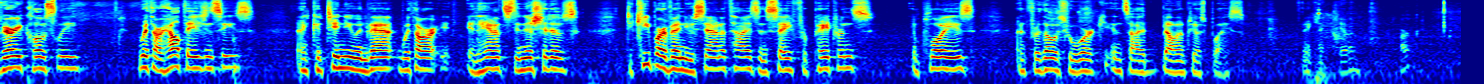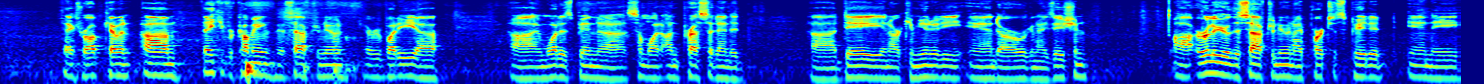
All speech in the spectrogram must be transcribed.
very closely with our health agencies and continue with our enhanced initiatives to keep our venue sanitized and safe for patrons, employees, and for those who work inside Bell MTS Place. Thank you. Kevin, Mark? Thanks, Rob. Kevin, um, thank you for coming this afternoon, everybody, uh, uh, and what has been a somewhat unprecedented uh, day in our community and our organization. Uh, earlier this afternoon, I participated in a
